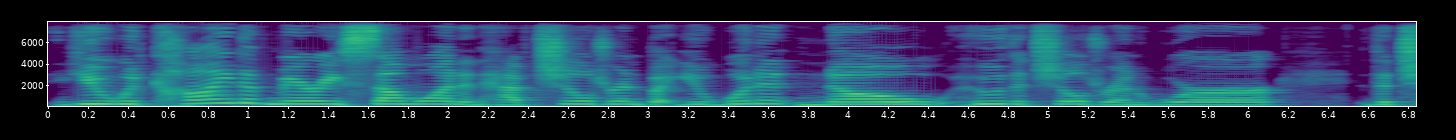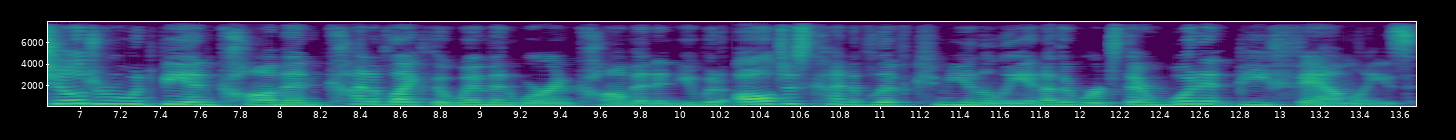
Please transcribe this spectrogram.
you would kind of marry someone and have children, but you wouldn't know who the children were. The children would be in common, kind of like the women were in common, and you would all just kind of live communally. In other words, there wouldn't be families.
